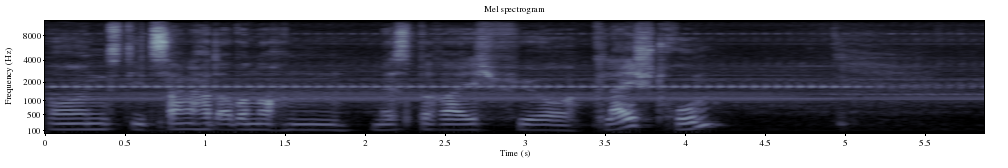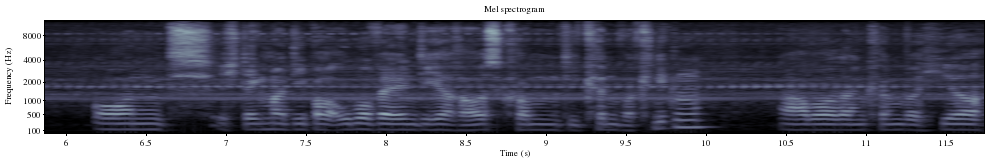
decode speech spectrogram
Und die Zange hat aber noch einen Messbereich für Gleichstrom. Und ich denke mal, die paar Oberwellen, die hier rauskommen, die können wir knicken. Aber dann können wir hier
